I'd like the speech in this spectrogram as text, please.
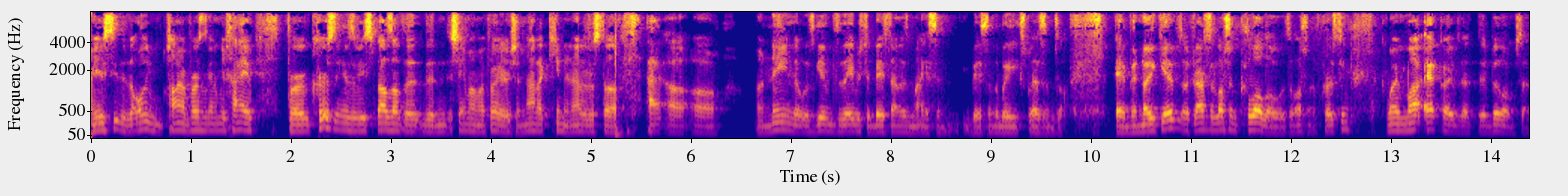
here you see that the only time a person is going to be Chayiv for cursing is if he spells out the, the Shem HaMeforash, and not a kinu, not just a, a, a a name that was given to the Abishah based on his ma'asim, based on the way he expressed himself. Benoikev, so Rashi Lashon Klolo, it's a Lashon of cursing. Kamay Ma Ekov that the Bilam said,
